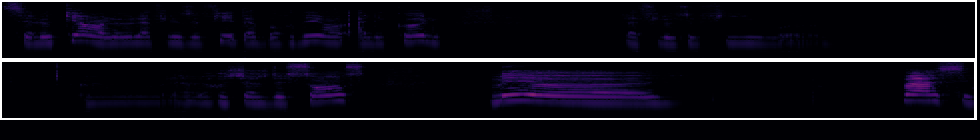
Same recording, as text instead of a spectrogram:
c'est le cas, hein, la philosophie est abordée hein, à l'école la philosophie ou euh, voilà, la recherche de sens, mais pas assez.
